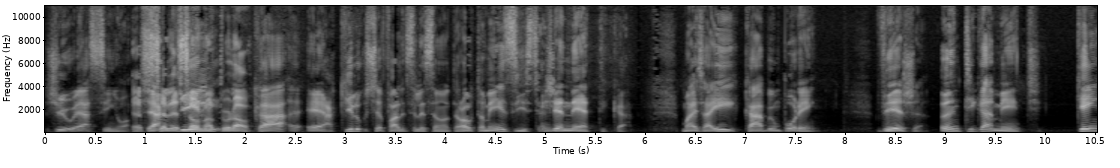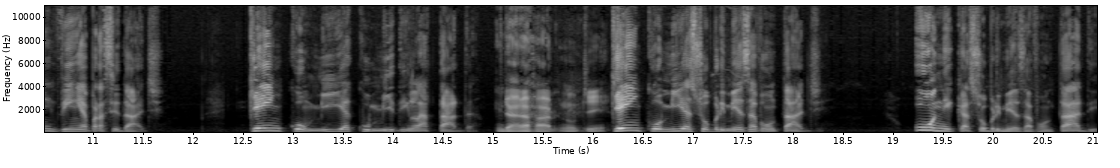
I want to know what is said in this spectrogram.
Gil, é assim, ó. É seleção aquele natural? ca- É, aquilo que você fala de seleção natural também existe, a genética. Mas aí cabe um porém. Veja, antigamente, quem vinha para a cidade? Quem comia comida enlatada? Era raro, não tinha. Quem comia sobremesa à vontade? Única sobremesa à vontade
